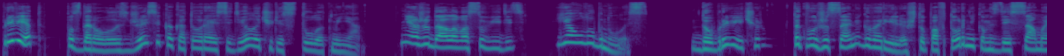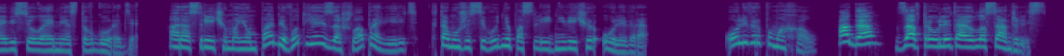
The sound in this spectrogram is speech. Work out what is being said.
«Привет!» – поздоровалась Джессика, которая сидела через стул от меня. «Не ожидала вас увидеть!» Я улыбнулась. «Добрый вечер. Так вы же сами говорили, что по вторникам здесь самое веселое место в городе. А раз речь о моем пабе, вот я и зашла проверить. К тому же сегодня последний вечер Оливера. Оливер помахал. «Ага, завтра улетаю в Лос-Анджелес».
